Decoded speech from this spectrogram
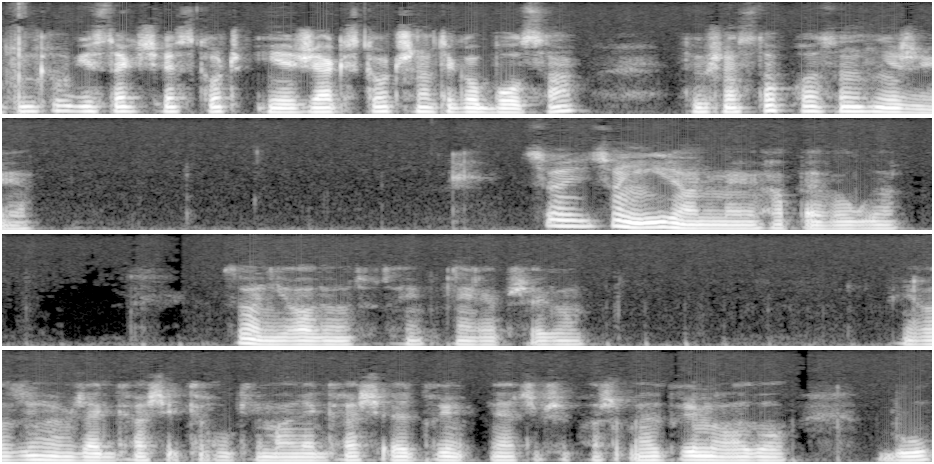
Ten kruk jest tak, że, skocz, że jak skoczy na tego bossa, to już na 100% nie żyje. Co, co oni, ile oni mają HP w ogóle? Co oni robią tutaj najlepszego? Nie rozumiem, że jak gra się krukiem, ale jak gra się El Primo, znaczy przepraszam, El albo Bu.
